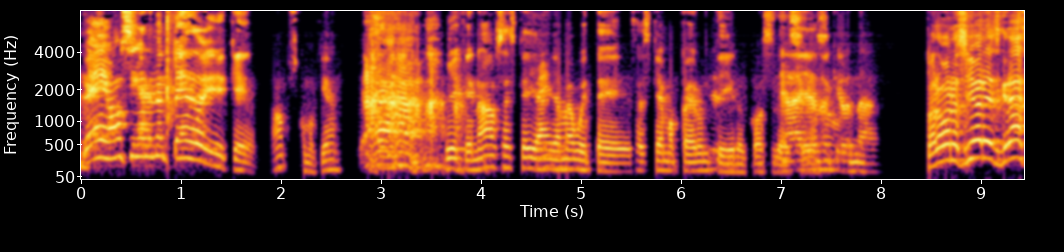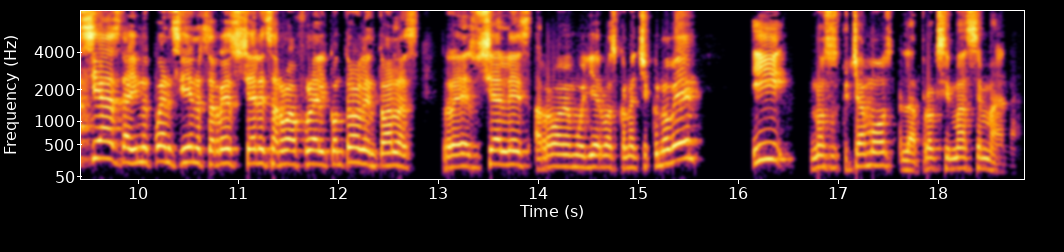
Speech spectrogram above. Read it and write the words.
¡Ey, vamos a seguir en el pedo! Y que, no, pues como quieran. y de que, no, sabes que ya, ya me agüité, sabes que me voy a pegar un tiro, cosas de Ya, ya no quiero nada. Pero bueno, señores, gracias. Ahí nos pueden seguir en nuestras redes sociales, arroba fuera del control, en todas las redes sociales, arroba Memo Hierbas con. Y nos escuchamos la próxima semana.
